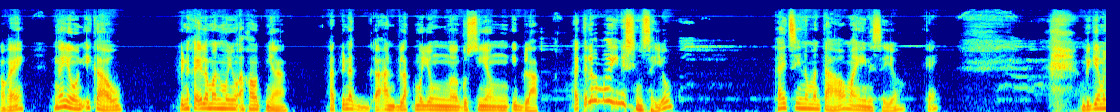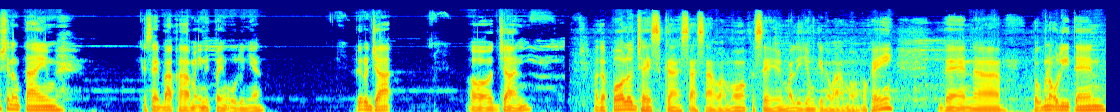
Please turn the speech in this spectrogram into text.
Okay? Ngayon, ikaw, pinakailaman mo yung account niya, at pinag-unblock mo yung uh, gusto niyang i-block, ay talagang mainis yun sa'yo. Kahit sino man tao, mainis sa'yo. Okay? Bigyan mo siya ng time kasi baka mainit pa yung ulo niya. Pero Ja, o oh, John, mag-apologize ka sa asawa mo kasi mali yung ginawa mo. Okay? Then, uh, huwag mo nang ulitin.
